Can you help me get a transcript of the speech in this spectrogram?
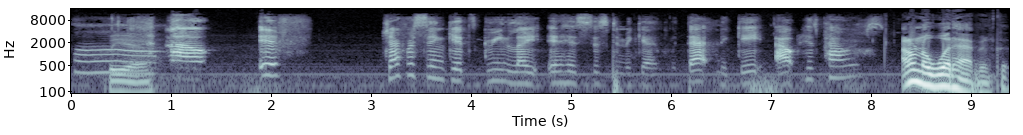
but yeah, Now, if Jefferson gets green light in his system again, would that negate out his powers? I don't know what happened.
